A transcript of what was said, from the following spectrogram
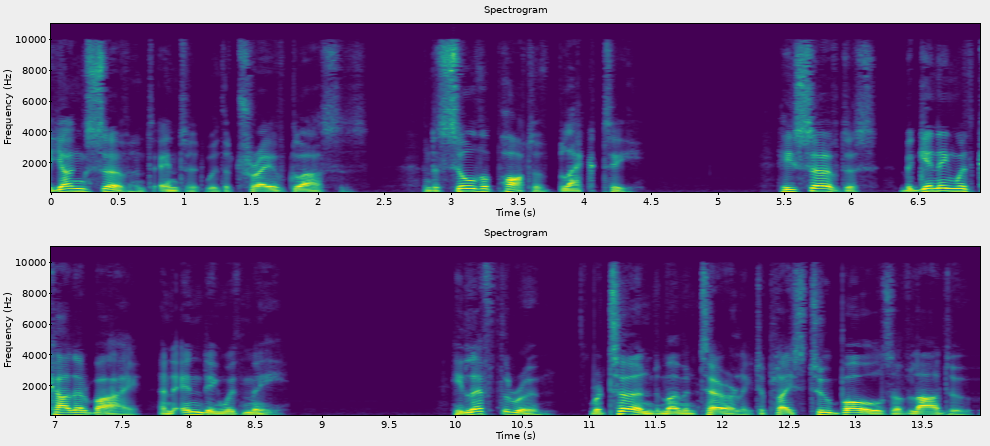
A young servant entered with a tray of glasses and a silver pot of black tea. He served us, beginning with Kader and ending with me. He left the room, returned momentarily to place two bowls of ladu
